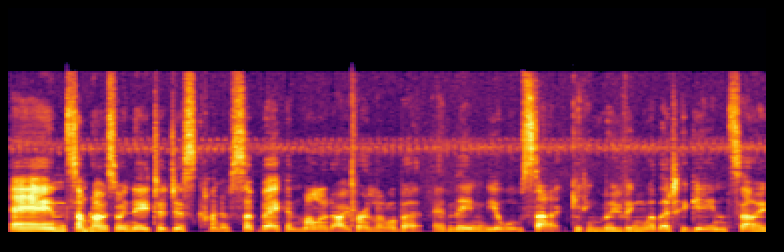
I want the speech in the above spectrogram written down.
And sometimes we need to just kind of sit back and mull it over a little bit, and then you will start getting moving with it again. So,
